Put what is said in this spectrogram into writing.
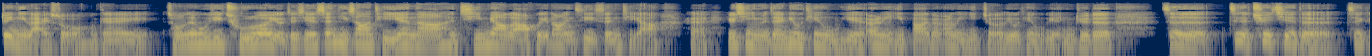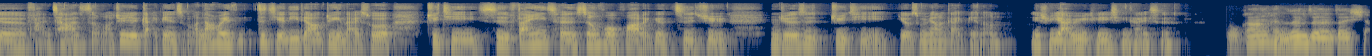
对你来说，OK，重生呼吸除了有这些身体上的体验啊，很奇妙的啊，回到你自己身体啊，OK，尤其你们在六天五夜，二零一八跟二零一九的六天五夜，你觉得这这个确切的这个反差是什么？确切改变什么？拿回自己的力量，对你来说，具体是翻译成生活化的一个字句，你觉得是具体有什么样的改变呢？也许雅玉可以先开始。我刚刚很认真的在想，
